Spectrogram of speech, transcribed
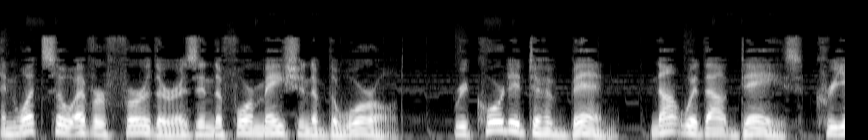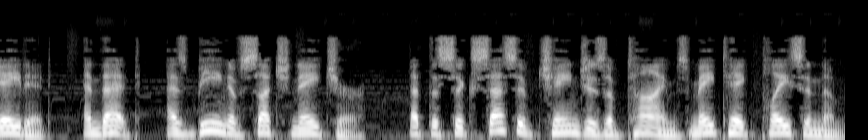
and whatsoever further is in the formation of the world, recorded to have been, not without days, created, and that, as being of such nature, that the successive changes of times may take place in them,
